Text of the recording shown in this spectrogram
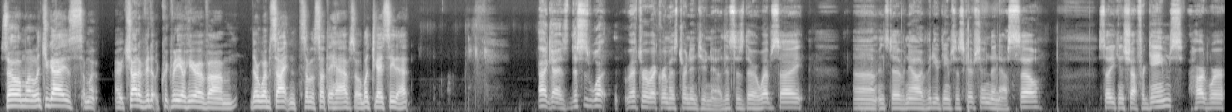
So I'm gonna let you guys. I'm gonna. I shot a video, quick video here of um, their website and some of the stuff they have. So I'll let you guys see that. All right, guys. This is what Retro Wreck Room has turned into now. This is their website. Um, instead of now a video game subscription, they now sell. So you can shop for games, hardware,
